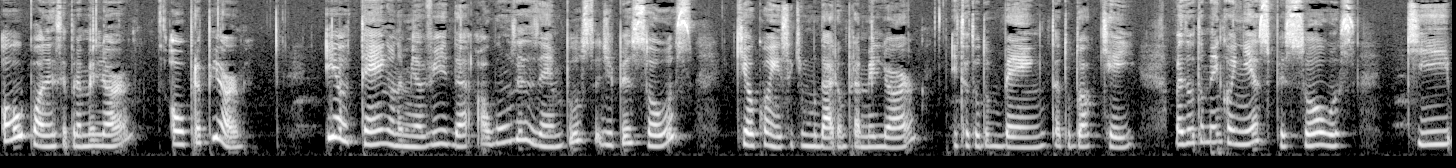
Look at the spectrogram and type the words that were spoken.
Ou podem ser para melhor ou para pior. E eu tenho na minha vida alguns exemplos de pessoas que eu conheço que mudaram para melhor e tá tudo bem, tá tudo ok. Mas eu também conheço pessoas que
